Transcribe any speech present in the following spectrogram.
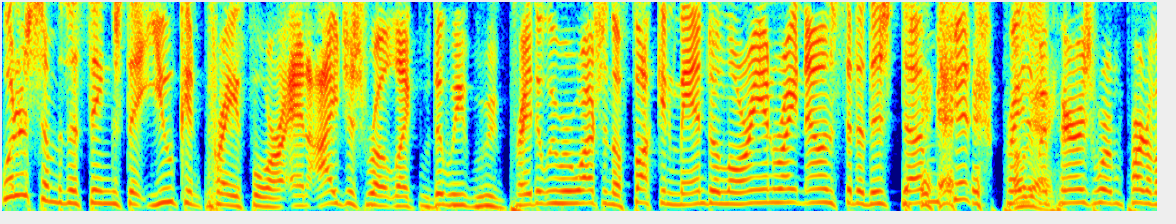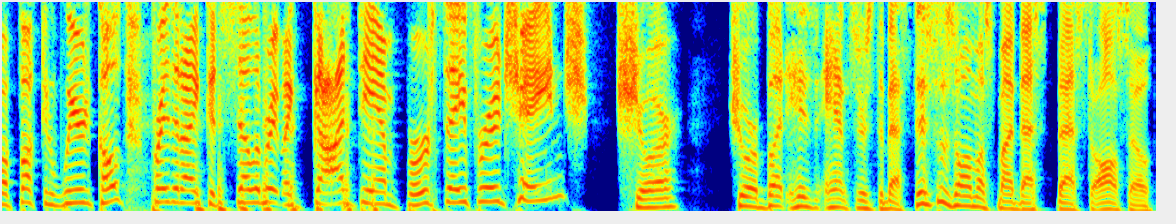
what are some of the things that you can pray for? And I just wrote like that we, we pray that we were watching the fucking Mandalorian right now instead of this dumb shit. Pray that my parents weren't part of a fucking weird cult. Pray that I could celebrate my goddamn birthday for a change. Sure, sure. But his answer's the best. This was almost my best, best also.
